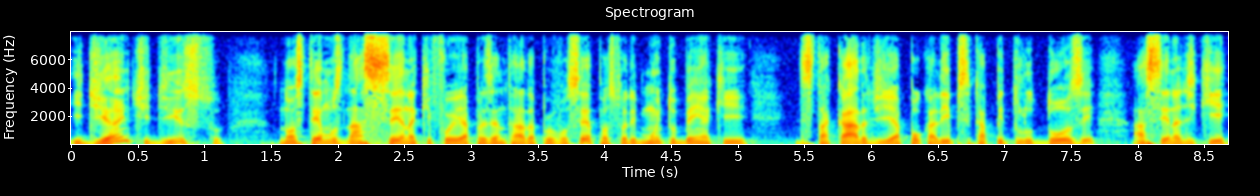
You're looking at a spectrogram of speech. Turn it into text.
E diante disso, nós temos na cena que foi apresentada por você, pastor, e muito bem aqui destacada, de Apocalipse capítulo 12, a cena de que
